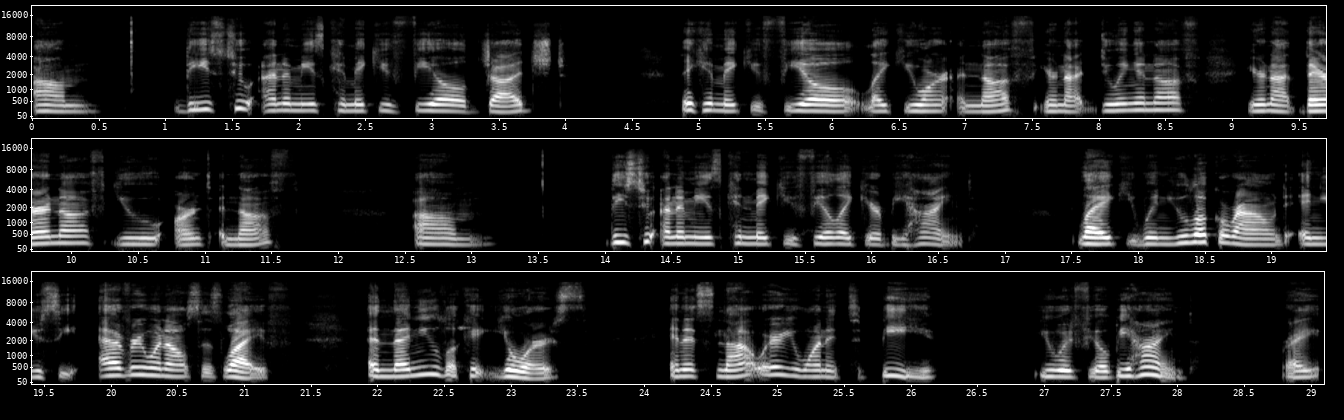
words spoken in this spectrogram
Um, these two enemies can make you feel judged. They can make you feel like you aren't enough, you're not doing enough, you're not there enough, you aren't enough. Um, these two enemies can make you feel like you're behind. Like when you look around and you see everyone else's life, and then you look at yours and it's not where you want it to be, you would feel behind, right?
